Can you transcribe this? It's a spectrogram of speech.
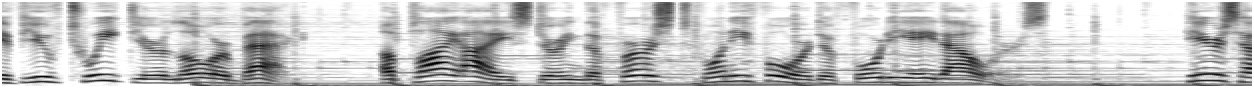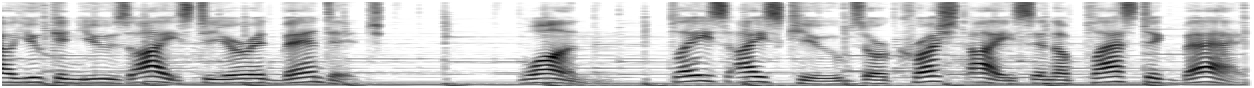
If you've tweaked your lower back, apply ice during the first 24 to 48 hours. Here's how you can use ice to your advantage. 1. Place ice cubes or crushed ice in a plastic bag,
